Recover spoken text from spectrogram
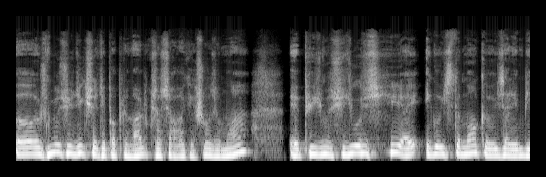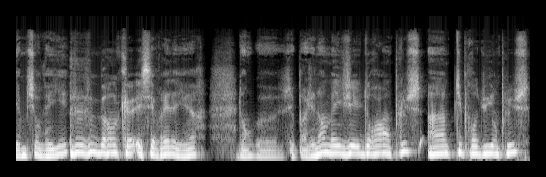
euh, je me suis dit que c'était pas plus mal, que ça servait à quelque chose au moins. Et puis je me suis dit aussi égoïstement qu'ils allaient bien me surveiller. Donc et c'est vrai d'ailleurs. Donc euh, c'est pas gênant, mais j'ai eu droit en plus à un petit produit en plus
